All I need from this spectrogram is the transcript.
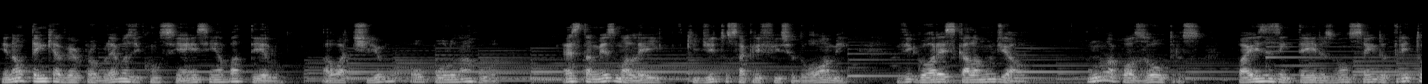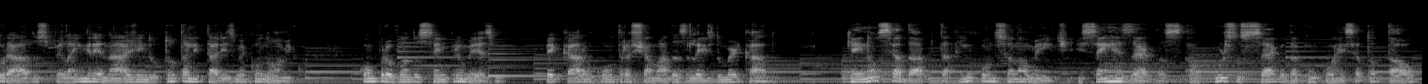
e não tem que haver problemas de consciência em abatê-lo, ao ativo ou pô-lo na rua. Esta mesma lei, que dita o sacrifício do homem, vigora à escala mundial. Um após outros, países inteiros vão sendo triturados pela engrenagem do totalitarismo econômico, comprovando sempre o mesmo: pecaram contra as chamadas leis do mercado. Quem não se adapta incondicionalmente e sem reservas ao curso cego da concorrência total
